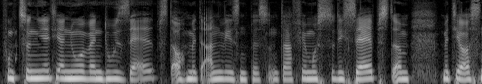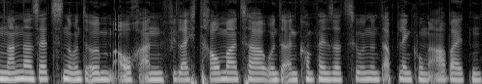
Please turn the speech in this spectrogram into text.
funktioniert ja nur, wenn du selbst auch mit anwesend bist. Und dafür musst du dich selbst ähm, mit dir auseinandersetzen und ähm, auch an vielleicht Traumata und an Kompensation und Ablenkung arbeiten.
